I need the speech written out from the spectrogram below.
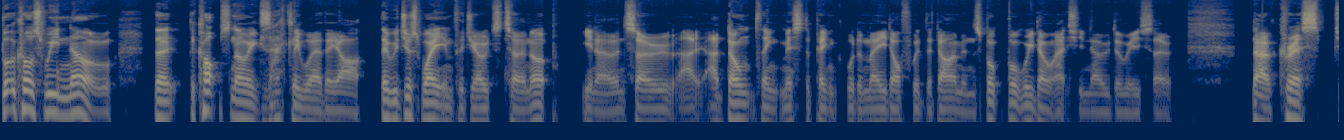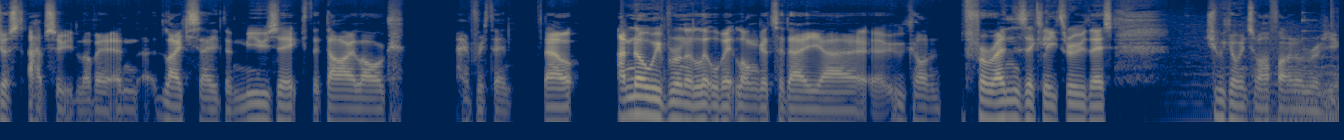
but of course we know that the cops know exactly where they are. They were just waiting for Joe to turn up, you know, and so I, I don't think Mr. Pink would have made off with the diamonds, but but we don't actually know, do we? So no, Chris, just absolutely love it. And uh, like you say, the music, the dialogue, everything. Now, I know we've run a little bit longer today. Uh, we've gone forensically through this. Should we go into our final review?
